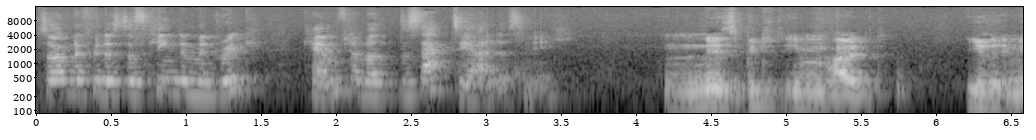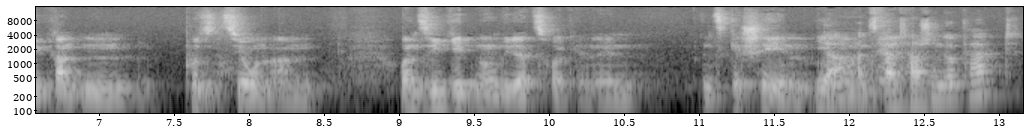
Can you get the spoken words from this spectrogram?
sorgen dafür, dass das Kingdom mit Rick kämpft, aber das sagt sie ja alles nicht. Nee, sie bietet ihm halt ihre Immigrantenposition an. Und sie geht nun wieder zurück in den, ins Geschehen. Ja, Und hat zwei Taschen gepackt.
